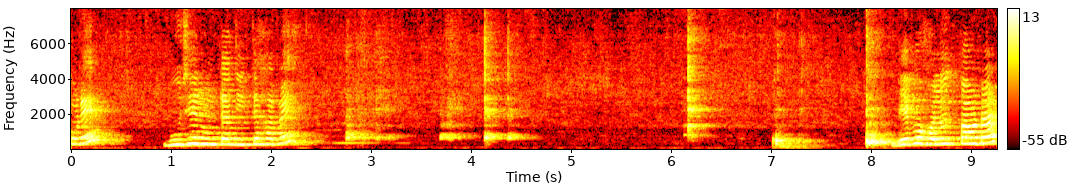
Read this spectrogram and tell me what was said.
করে। বুঝে নুনটা দিতে হবে। দেব হলুদ পাউডার।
